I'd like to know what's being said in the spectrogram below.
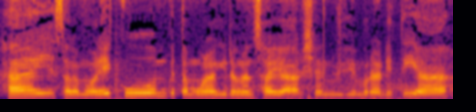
Hai, Assalamualaikum. Ketemu lagi dengan saya Arsyan Dwi Muraditya.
